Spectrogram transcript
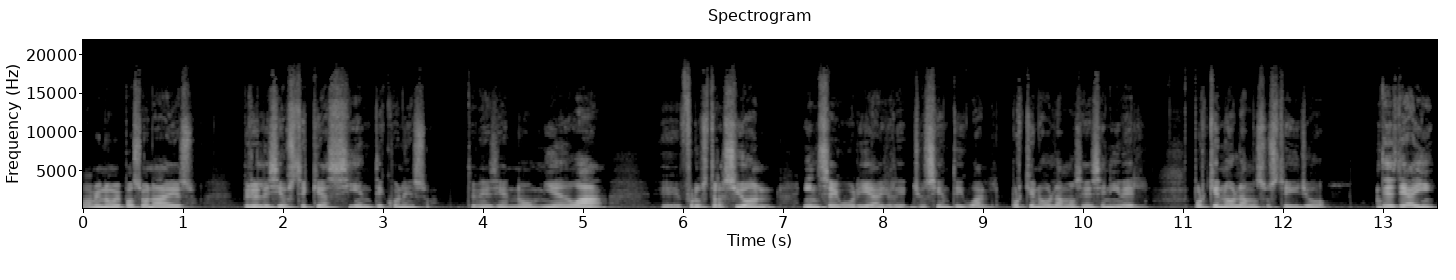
a mí no me pasó nada de eso. Pero él decía, ¿usted qué asiente con eso? Entonces me decían, no, miedo a, eh, frustración, inseguridad. Yo, le, yo siento igual. ¿Por qué no hablamos de ese nivel? ¿Por qué no hablamos usted y yo desde ahí?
